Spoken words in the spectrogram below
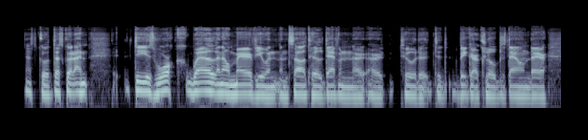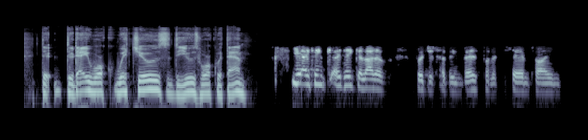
That's good. That's good. And do you work well? I know Mervue and, and Hill, Devon are, are two of the, the, bigger clubs down there. Do, do they work with you? Do you work with them? Yeah, I think I think a lot of bridges have been built, but at the same time,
